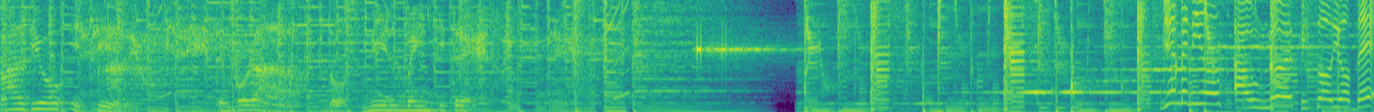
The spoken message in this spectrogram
Radio Isil, temporada 2023. Episodio de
